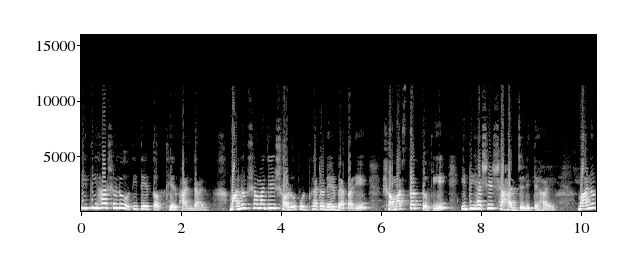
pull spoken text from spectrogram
ইতিহাস হলো অতীতের তথ্যের ভাণ্ডার। মানব সমাজের স্বরূপ উদ্ঘাটনের ব্যাপারে সমাজতত্ত্বকে ইতিহাসের সাহায্য নিতে হয়। মানব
